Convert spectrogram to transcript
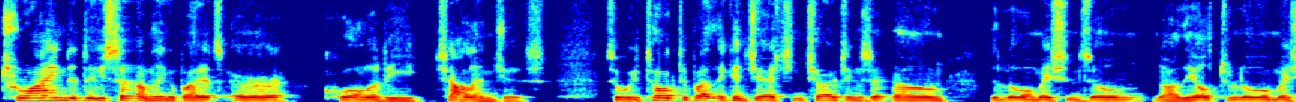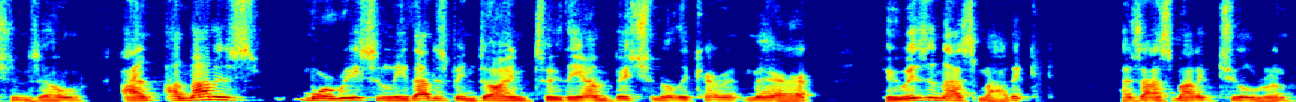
trying to do something about its air quality challenges. So we talked about the congestion charging zone, the low emission zone, now the ultra low emission zone. And, and that is more recently, that has been down to the ambition of the current mayor, who is an asthmatic, has asthmatic children,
